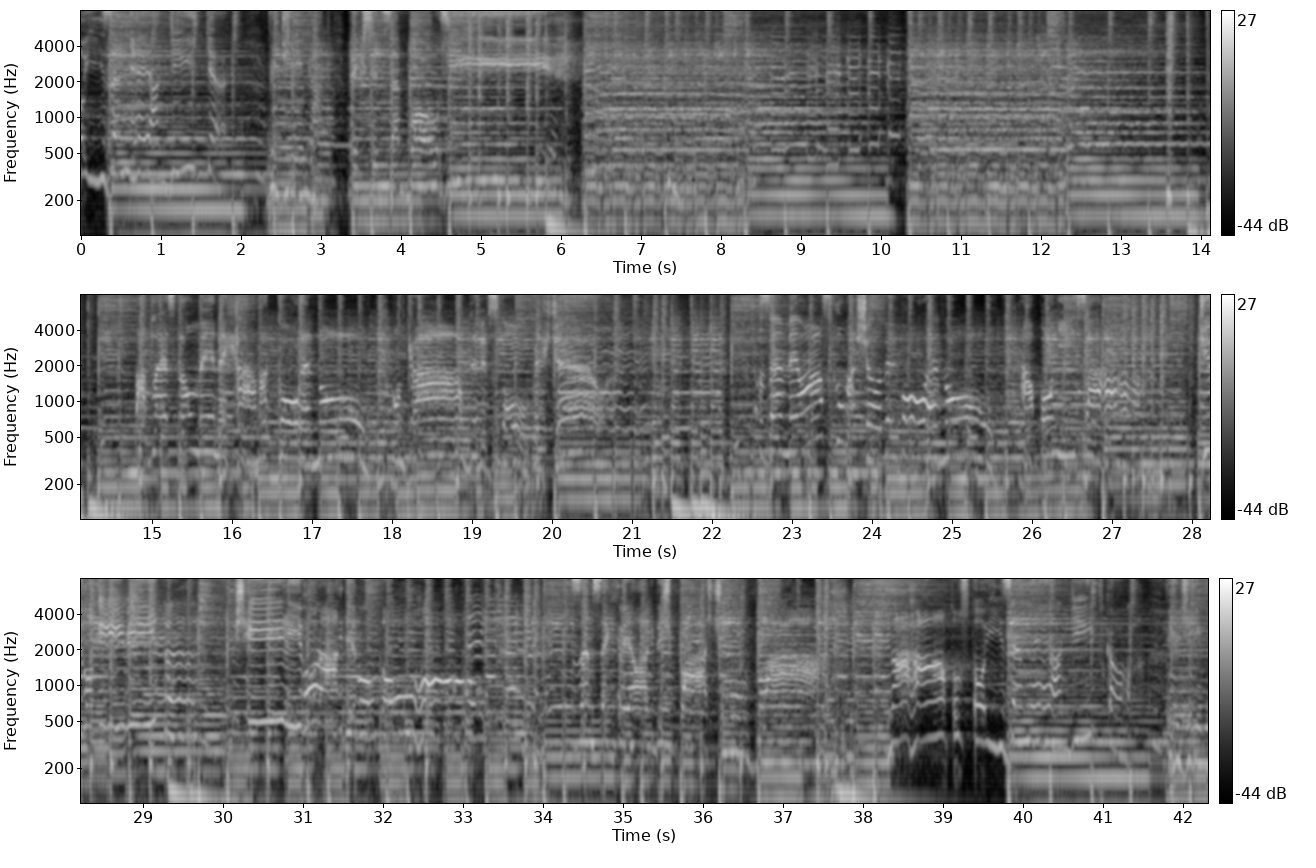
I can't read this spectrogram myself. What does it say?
tvojí země jak dítě. Stojí země a dívka, běží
